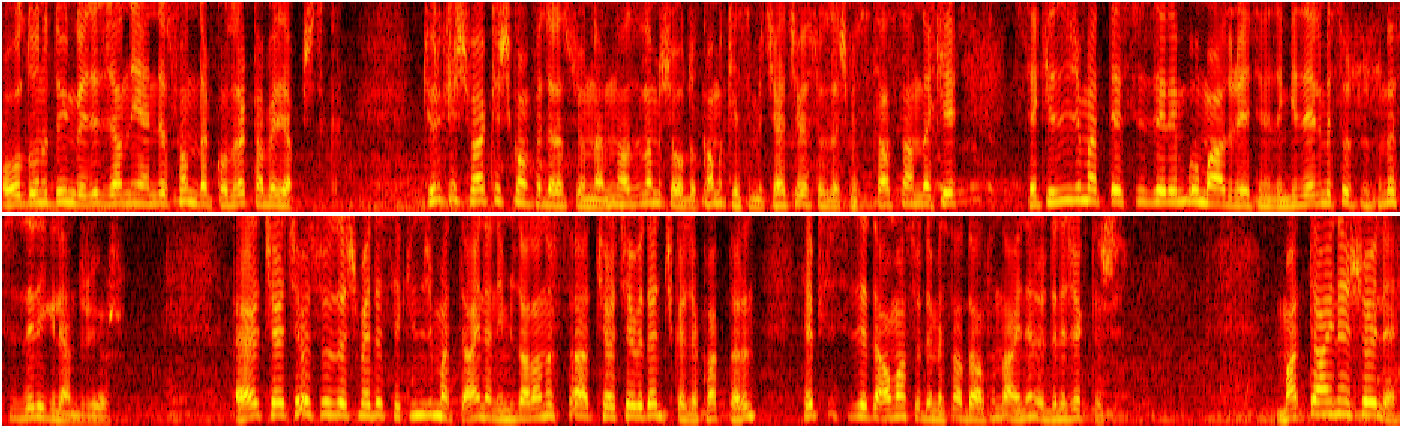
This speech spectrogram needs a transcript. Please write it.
olduğunu dün gece canlı yayında son dakika olarak haber yapmıştık. Türk İş ve Hak İş Konfederasyonlarının hazırlamış olduğu kamu kesimi çerçeve sözleşmesi taslağındaki 8. madde sizlerin bu mağduriyetinizin giderilmesi hususunda sizleri ilgilendiriyor. Eğer çerçeve sözleşmede 8. madde aynen imzalanırsa çerçeveden çıkacak hakların hepsi size de avans ödemesi adı altında aynen ödenecektir. Madde aynen şöyle.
